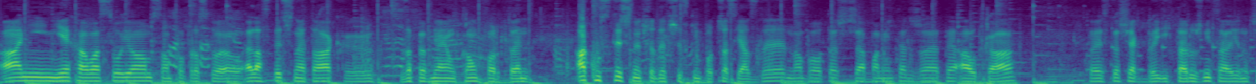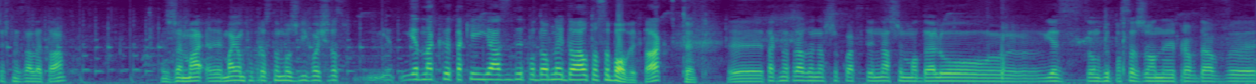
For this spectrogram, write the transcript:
ani nie hałasują, są po prostu elastyczne, tak? y, Zapewniają komfort ten akustyczny przede wszystkim podczas jazdy, no bo też trzeba pamiętać, że te autka to jest też jakby ich ta różnica, a jednocześnie zaleta że ma, e, mają po prostu możliwość roz, jed- jednak takiej jazdy podobnej do aut osobowych, tak? Tak. E, Tak naprawdę na przykład w tym naszym modelu e, jest on wyposażony, prawda, w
